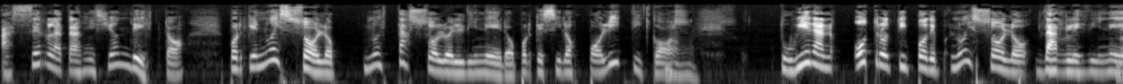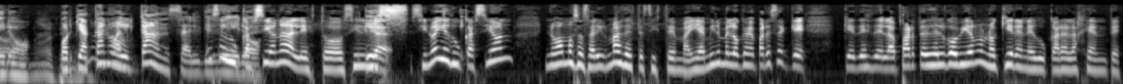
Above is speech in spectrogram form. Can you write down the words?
hacer la transmisión de esto, porque no es solo, no está solo el dinero, porque si los políticos tuvieran otro tipo de, no es solo darles dinero, No, no es porque dinero. acá no, No, no. alcanza el Es dinero. educacional esto, Silvia. Es- Si no hay educación, no vamos a salir más de este sistema. Y a mí me- lo que me parece que, que desde la parte del gobierno no quieren educar a la gente.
